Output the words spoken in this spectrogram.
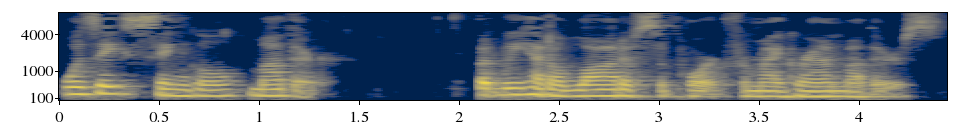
was a single mother, but we had a lot of support from my grandmothers.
